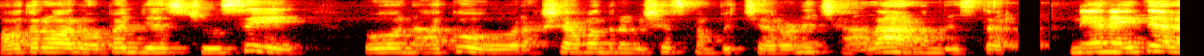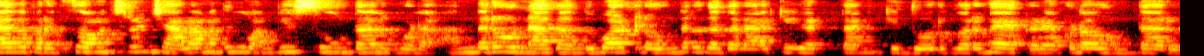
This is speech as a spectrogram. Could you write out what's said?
అవతల వాళ్ళు ఓపెన్ చేసి చూసి ఓ నాకు రక్షాబంధన విషయస్ పంపించారు అని చాలా ఆనందిస్తారు. నేనైతే అలాగ ప్రతి సంవత్సరం చాలా మందికి పంపిస్తూ ఉంటాను కూడా. అందరూ నాకు అందుబాటులో ఉండరు కదా రాఖీ కట్టడానికి. దూర దూరంగా ఎక్కడెక్కడో ఉంటారు.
